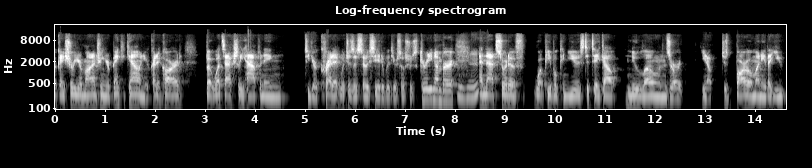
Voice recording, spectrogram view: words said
okay, sure, you're monitoring your bank account and your credit card, but what's actually happening to your credit, which is associated with your social security number. Mhm. And that's sort of what people can use to take out new loans or, you know, just borrow money that you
